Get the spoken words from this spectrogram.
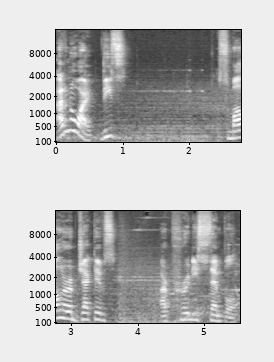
I don't know why, these smaller objectives are pretty simple.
